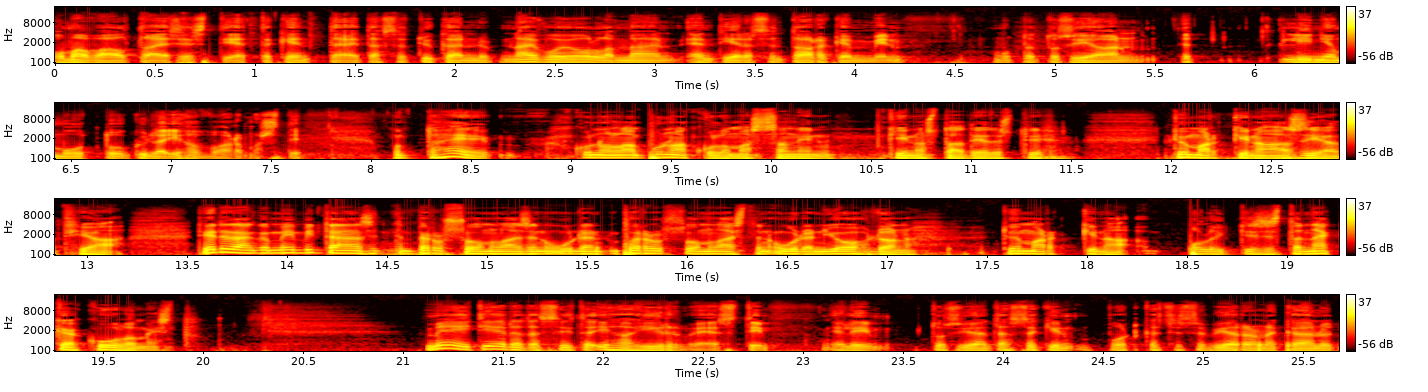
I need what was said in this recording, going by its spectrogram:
omavaltaisesti, että kenttä ei tässä tykännyt. Näin voi olla, mä en, en tiedä sen tarkemmin, mutta tosiaan, että linja muuttuu kyllä ihan varmasti. Mutta hei, kun ollaan punakulmassa, niin kiinnostaa tietysti työmarkkina-asiat. Ja tiedetäänkö me mitään sitten perussuomalaisen uuden, perussuomalaisten uuden johdon työmarkkinapoliittisista näkökulmista? Me ei tiedetä siitä ihan hirveästi. Eli tosiaan tässäkin podcastissa vieraana käynyt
